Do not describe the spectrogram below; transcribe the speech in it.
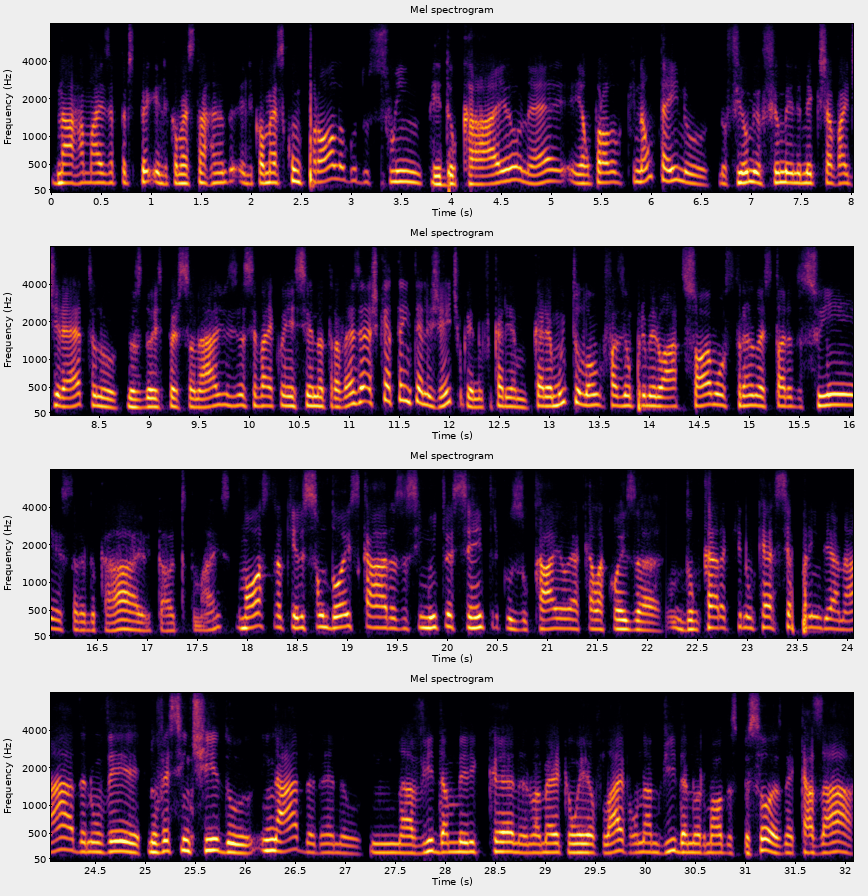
narra mais a perspectiva, ele começa narrando, ele começa com um prólogo do Swing e do Kyle, né? E é um prólogo que não tem no, no filme, o filme ele meio que já vai direto no, nos dois personagens e você vai conhecendo através, acho que é até inteligente, porque não ficaria, ficaria muito longo fazer um primeiro ato só mostrando a história do Swing, a história do Kyle e tal e tudo mais. Mostra que eles são dois caras, assim, muito excêntricos, o Kyle é aquela coisa de um cara que não quer se aprender a nada, não vê, não vê sentido sentido em nada, né, no, na vida americana, no American Way of Life, ou na vida normal das pessoas, né, casar,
